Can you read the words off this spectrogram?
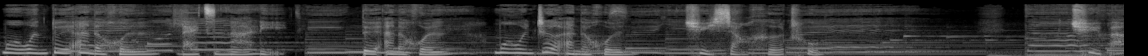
莫问对岸的魂来自哪里；对岸的魂，莫问这岸的魂去向何处。去吧，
